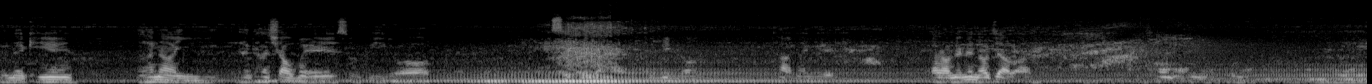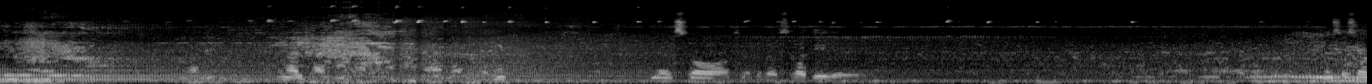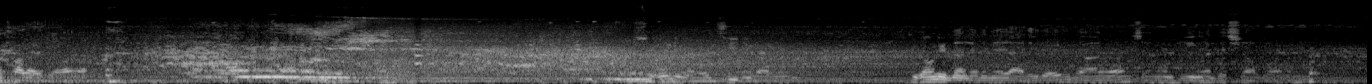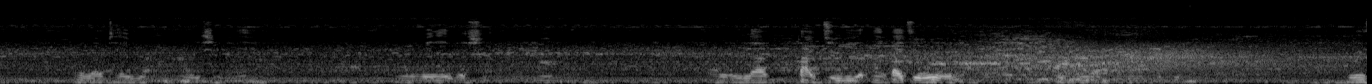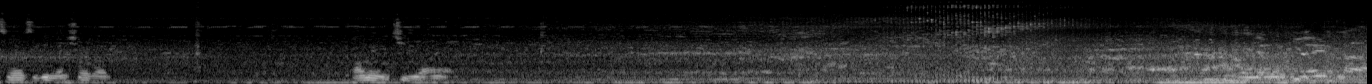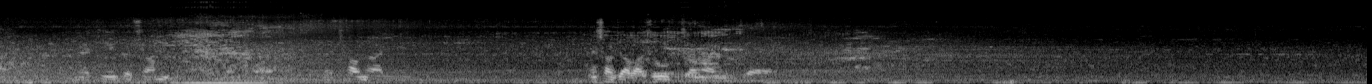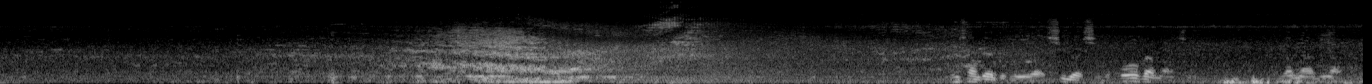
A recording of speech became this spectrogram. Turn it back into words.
မနေ့ကင်း9နာရီလမ်းထားလျှောက်မယ်ဆိုပြီးတော့စိတ်ကဒီနေ့တော့ထားနိုင်ခဲ့ဒါတော့နည်းနည်းနောက်ကျပါတယ်6နာရီပုံမှန်ဒီနေ့နိုင်ထိုင်ပြီးနိုင်မယ်လေဆောဆိုတော့ဆောသေးတယ်ဆောဆောထားလိုက်တော့ နေတာလည်းကြီးနေတာပဲဒီကောင်းလေးတန်လည်းနည်းနည်းရသေးတယ်ဒါကတော့ရန်ကုန်ပြည်နယ်တစ်လျှောက်ပါဘယ်လိုထိမှာရှိလဲဒီနေ့တစ်လျှောက်ဟိုလာတိုက်ကြီးတိုက်ကြီးမျိုးဒီဆိုစီဒီလမ်းလျှောက်တော့ကောင်းနေကြည့်ရအောင် 一个人呐，来做一个项目，来唱那一，来唱叫吧，就叫那一个。上边就是那个洗了洗的，后边嘛是，原来的样子。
